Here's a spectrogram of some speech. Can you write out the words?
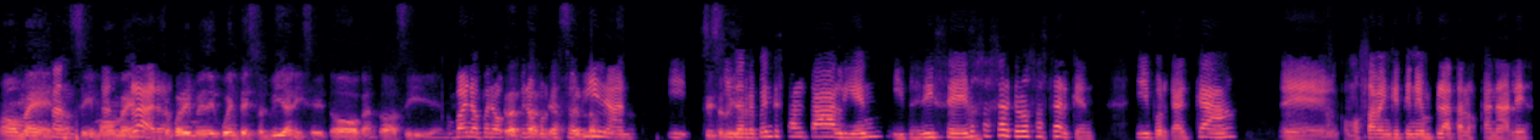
más o menos, Tan- sí, más o menos. Yo por ahí me doy cuenta y se olvidan y se tocan todo así. en- Bueno, pero, pero porque se olvidan. Y, Sí, y de repente salta alguien y te dice, no se acerquen, no se acerquen. Y porque acá, eh, como saben que tienen plata los canales,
